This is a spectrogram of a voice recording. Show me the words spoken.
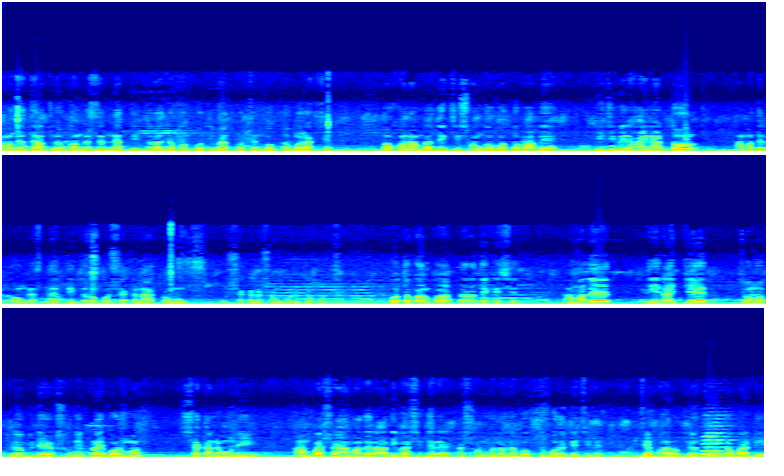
আমাদের জাতীয় কংগ্রেসের নেতৃত্বরা যখন প্রতিবাদ করছেন, বক্তব্য রাখছেন, তখন আমরা দেখছি সংঘবদ্ধভাবে বিজেপির হাইনার দল আমাদের কংগ্রেস নেতৃত্বের উপর সেখানে আক্রমণ, সেখানে সংগঠিত করছে। গতকালকে আপনারা দেখেছেন আমাদের এই রাজ্যের জনপ্রিয় বিধায়ক সুদীপ রায় বর্মন, সেখানে উনি আমপাশায় আমাদের আদিবাসীদের একটা সম্মেলনে বক্তব্য রেখেছিলেন যে ভারতীয় জনতা পার্টি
